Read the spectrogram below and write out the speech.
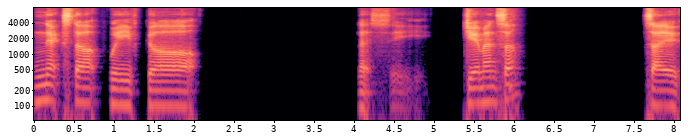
Next up, we've got, let's see, Geomancer. So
